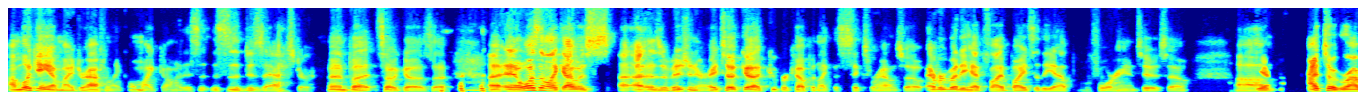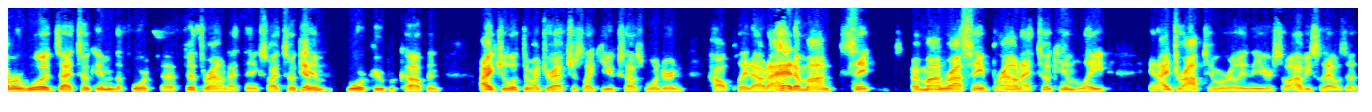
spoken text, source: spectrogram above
I'm looking at my draft, I'm like, oh my god, this is this is a disaster. but so it goes, uh, uh, and it wasn't like I was uh, as a visionary. I took uh, Cooper Kupp in like the sixth round, so everybody had five bites of the apple beforehand too. So. Um, yeah. I took Robert Woods. I took him in the fourth, uh, fifth round, I think. So I took yep. him before Cooper Kupp, and I actually looked at my draft just like you because I was wondering how it played out. I had Amon Saint Amon-Ra St. Brown. I took him late, and I dropped him early in the year. So obviously that was a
